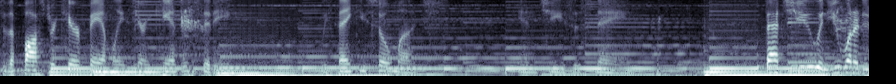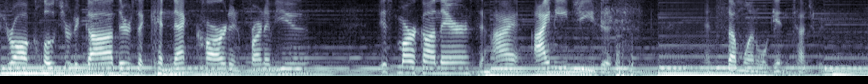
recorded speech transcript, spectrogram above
to the foster care families here in Kansas City. We thank you so much. In Jesus' name. If that's you and you wanted to draw closer to God, there's a connect card in front of you. Just mark on there, say, I, I need Jesus. And someone will get in touch with you.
